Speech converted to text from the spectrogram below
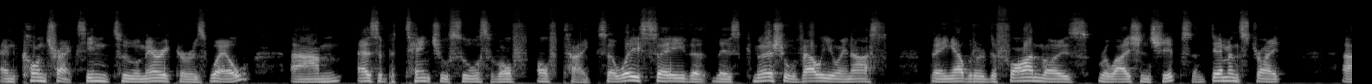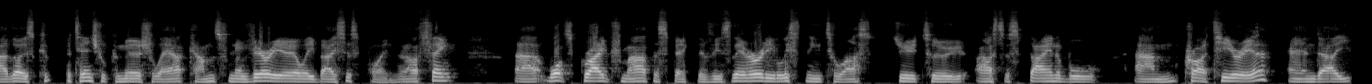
and contracts into America as well um, as a potential source of off offtake. So we see that there's commercial value in us being able to define those relationships and demonstrate uh, those co- potential commercial outcomes from a very early basis point. And I think uh, what's great from our perspective is they're already listening to us due to our sustainable um, criteria and a,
